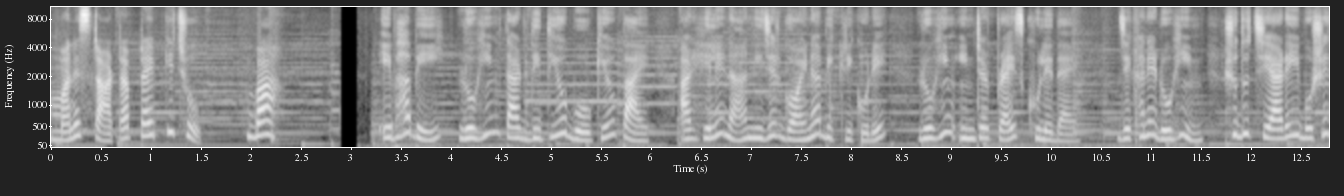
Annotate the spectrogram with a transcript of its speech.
মানে স্টার্টআপ টাইপ কিছু? বাহ! এভাবেই রহিম তার দ্বিতীয় বউকেও পায় আর হেলেনা নিজের গয়না বিক্রি করে রহিম এন্টারপ্রাইজ খুলে দেয় যেখানে রহিম শুধু চেয়ারেই বসে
